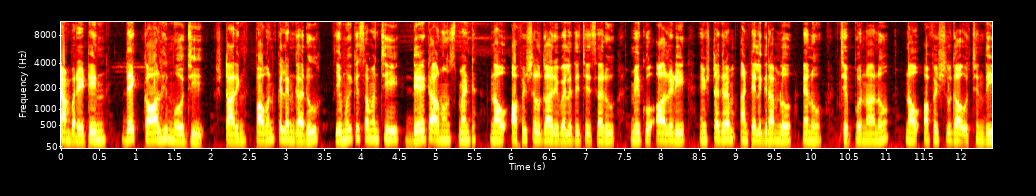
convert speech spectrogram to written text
Number eighteen they call him OG starring Pawan Kalyan గారు. ఈ మూవీకి సంబంధించి డేట్ అనౌన్స్మెంట్ నౌ అఫీషియల్గా రివీల్ అయితే చేశారు. మీకు ఆల్రెడీ ఇన్స్టాగ్రామ్ అండ్ టెలిగ్రామ్లో నేను చెప్పున్నాను. నౌ అఫీషియల్గా వచ్చింది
